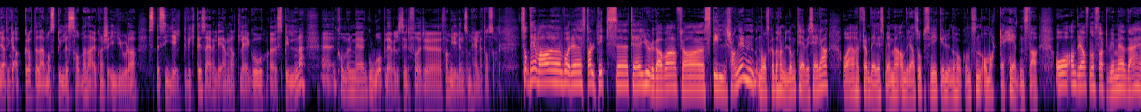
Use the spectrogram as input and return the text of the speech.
Jeg tenker akkurat Det der med å spille sammen er jo kanskje i jula spesielt viktig, så jeg er veldig enig i at Lego-spillene eh, kommer med gode opplevelser for eh, familien som helhet også. Så det var våre stalltips eh, til julegaver fra spillsjangeren. Nå skal det handle om TV-serier, og jeg har fremdeles med meg Andreas Opsvik, Rune Haakonsen og Marte Hedenstad. Og Andreas, nå starter vi med deg.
